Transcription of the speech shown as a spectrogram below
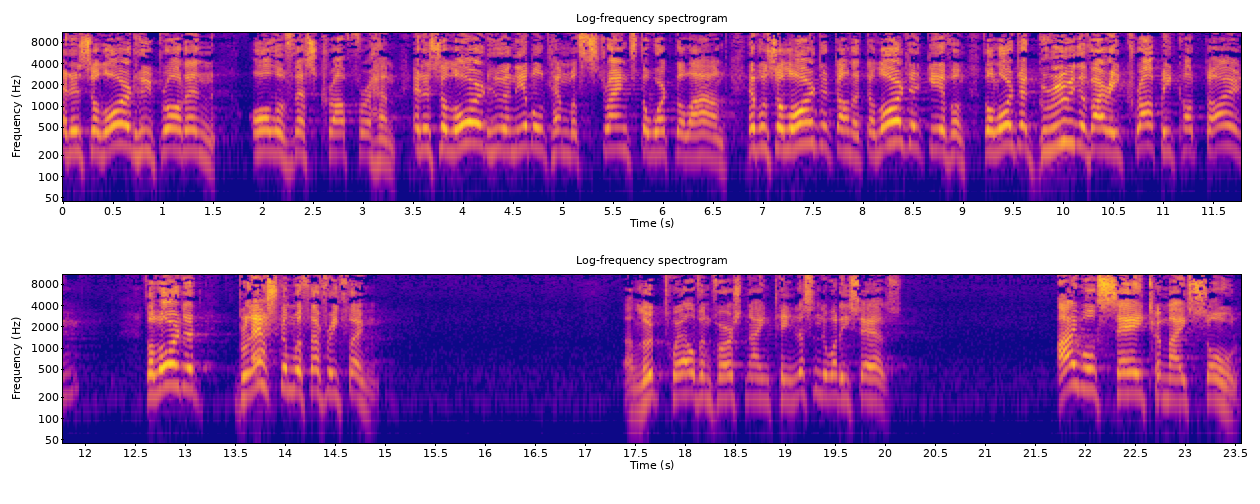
It is the Lord who brought in all of this crop for him. It is the Lord who enabled him with strength to work the land. It was the Lord that done it. The Lord that gave him. The Lord that grew the very crop he cut down. The Lord that blessed him with everything. And Luke 12 and verse 19, listen to what he says. I will say to my soul,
